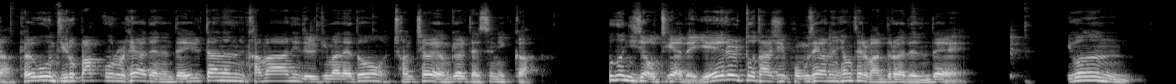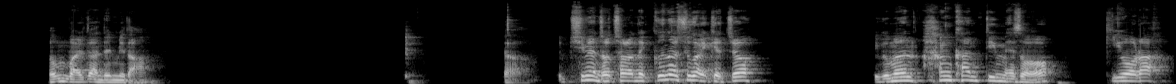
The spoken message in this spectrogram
자, 결국은 뒤로 빠꾸를 해야 되는데 일단은 가만히 늘기만 해도 전체가 연결됐으니까 흙은 이제 어떻게 해야 돼? 얘를 또 다시 봉쇄하는 형태를 만들어야 되는데 이거는 너무 말도 안 됩니다. 자, 치면 저처럼데 끊을 수가 있겠죠? 지금은 한 칸 뜀 해서 끼워라.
